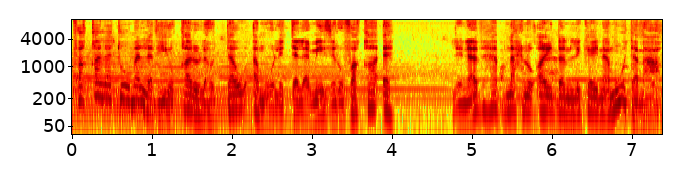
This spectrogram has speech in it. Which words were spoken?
فقال توما الذي يقال له التوأم للتلاميذ رفقائه؟ لنذهب نحن أيضا لكي نموت معه.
